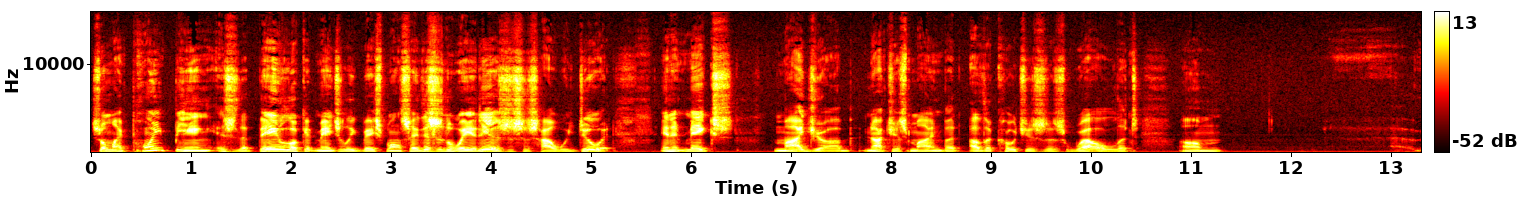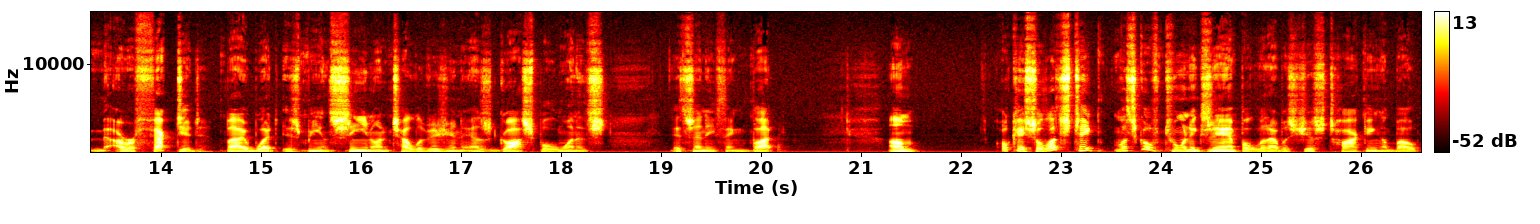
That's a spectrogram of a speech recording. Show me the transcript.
So my point being is that they look at Major League Baseball and say, "This is the way it is. This is how we do it," and it makes my job, not just mine, but other coaches as well, that um, are affected by what is being seen on television as gospel when it's it's anything but. Um, okay, so let's take let's go to an example that I was just talking about.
